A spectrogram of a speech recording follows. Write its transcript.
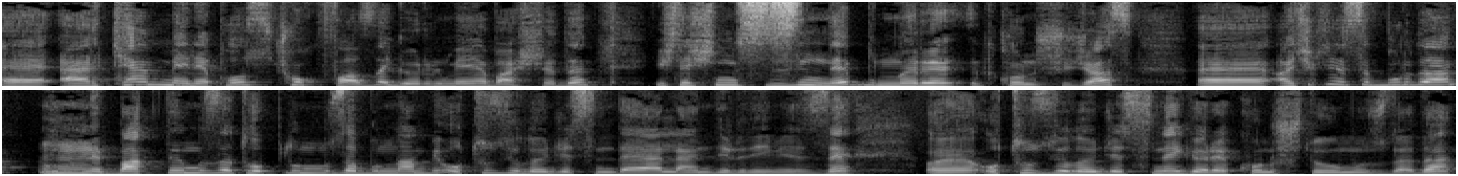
e, erken menopoz çok fazla görülmeye başladı. İşte şimdi sizinle bunları konuşacağız. E, açıkçası burada baktığımızda toplumumuza bundan bir 30 yıl öncesini değerlendirdiğimizde e, 30 yıl öncesine göre konuştuğumuzda da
